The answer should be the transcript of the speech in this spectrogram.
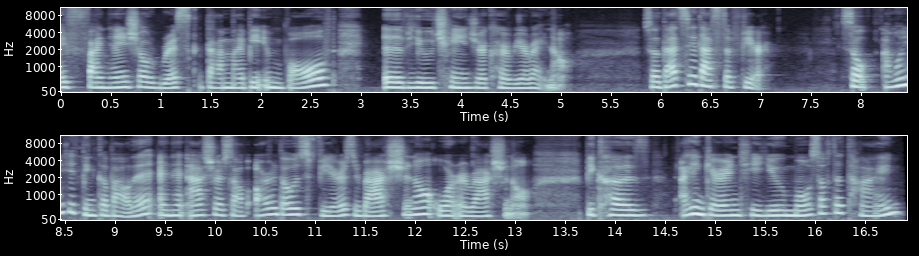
a financial risk that might be involved if you change your career right now. So let's say that's the fear. So I want you to think about it and then ask yourself are those fears rational or irrational? Because I can guarantee you most of the time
